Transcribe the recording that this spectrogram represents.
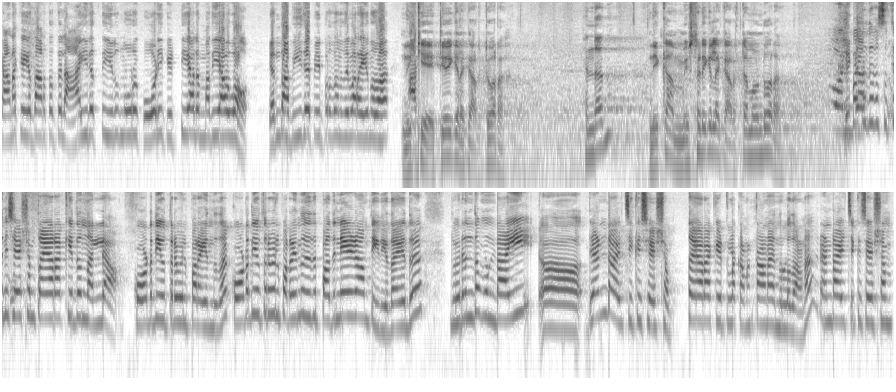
കണക്ക് യഥാർത്ഥത്തിൽ ആയിരത്തി ഇരുന്നൂറ് കോടി കിട്ടിയാലും മതിയാവോ എന്താ ബി ജെ പി പ്രതിനിധി പറയുന്നത്? എന്താ നീ കമ്മീഷൻ അടിക്കല കറക്റ്റ് എമൗണ്ട് പറ. ഒൻപത് ദിവസത്തിന് ശേഷം തയ്യാറാക്കിയതെന്നല്ല കോടതി ഉത്തരവിൽ പറയുന്നത്. കോടതി ഉത്തരവിൽ പറയുന്നത് ഇത് പതിനേഴാം തീയതി അതായത് ദുരന്തമുണ്ടായി രണ്ടാഴ്ചയ്ക്ക് ശേഷം തയ്യാറാക്കിയിട്ടുള്ള കണക്കാണ് എന്നുള്ളതാണ്. രണ്ടാഴ്ചയ്ക്ക് ശേഷം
